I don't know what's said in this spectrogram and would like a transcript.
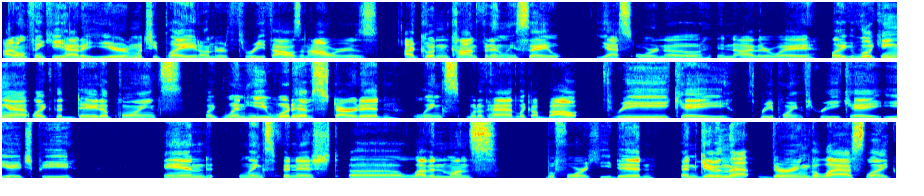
I don't think he had a year in which he played under 3,000 hours. I couldn't confidently say yes or no in either way. Like looking at like the data points, like when he would have started, Lynx would have had like about 3k 3.3k EHP and Lynx finished uh, 11 months before he did. And given that during the last like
